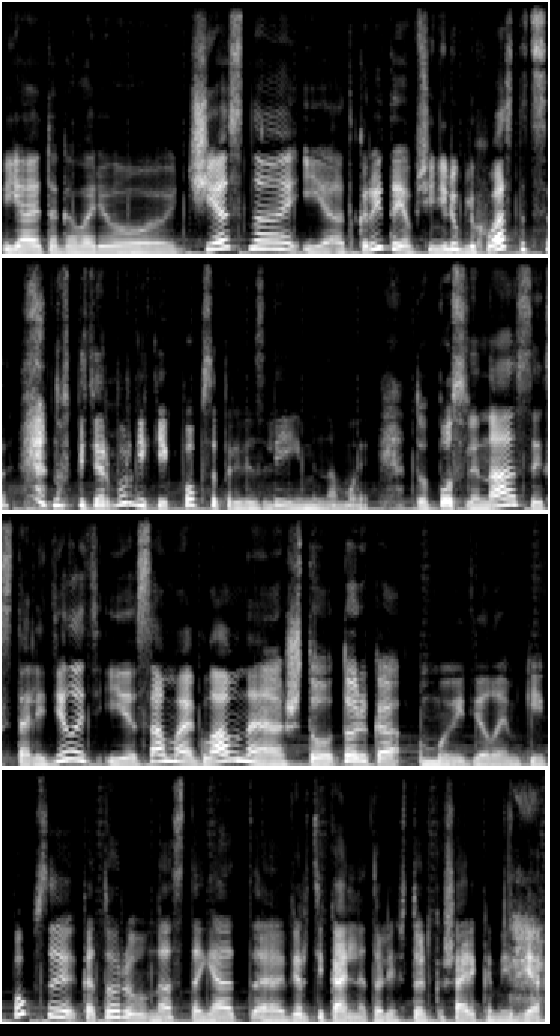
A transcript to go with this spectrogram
Я это говорю честно и открыто. Я вообще не люблю хвастаться, но в Петербурге кейк-попсы привезли именно мы. То после нас их стали делать, и самое главное, что только мы делаем кейк-попсы, которые у нас стоят э, вертикально, то есть только шариками вверх.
